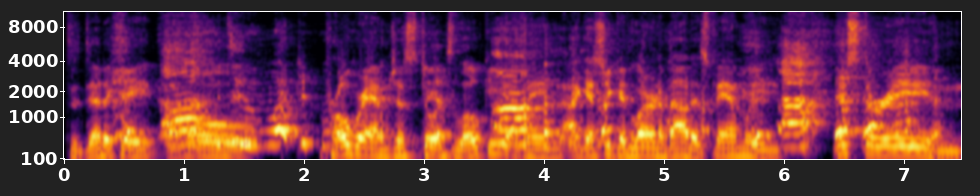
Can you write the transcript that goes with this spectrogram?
to dedicate a uh, whole Dude, program just towards Loki. I uh, mean, I guess you could learn about his family history and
